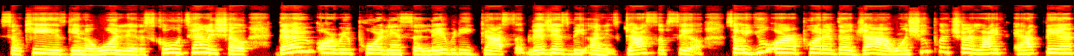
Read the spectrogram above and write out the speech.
some kids getting awarded at a school talent show. They are reporting celebrity gossip. Let's just be honest. Gossip sell. So you are a part of their job. Once you put your life out there,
